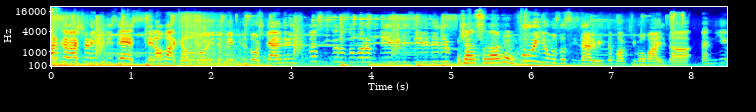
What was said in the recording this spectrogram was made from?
Arkadaşlar hepinize selamlar kanalıma oyunum hepiniz hoş geldiniz. Nasılsınız umarım keyfiniz yerindedir. Cansın abim. Bu videomuzda sizlerle birlikte PUBG Mobile'da. Ben niye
